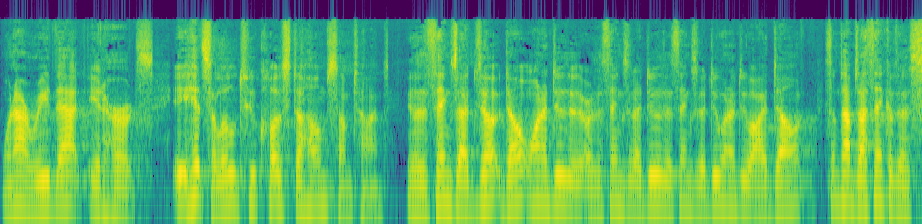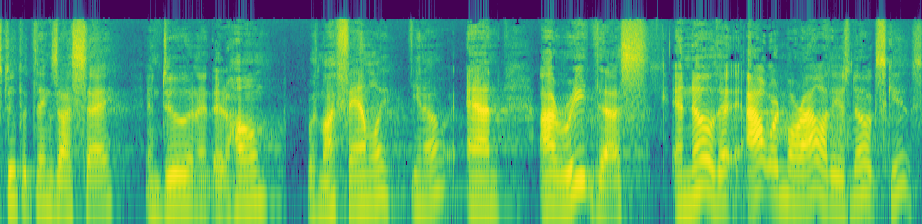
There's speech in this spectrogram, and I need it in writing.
When I read that, it hurts. It hits a little too close to home sometimes. You know, the things I don't, don't want to do, or the things that I do, the things that I do want to do, I don't. Sometimes I think of the stupid things I say and do at, at home with my family, you know, and I read this and know that outward morality is no excuse.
